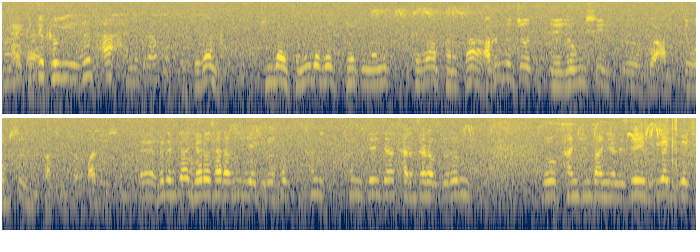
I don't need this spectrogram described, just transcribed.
파- 아이, 근데 거기는 다 아니더라고 지금 비가 있으면 이제 그 저기는 그거 안 파니까 아 근데 저 예, 영시 그뭐 없습니까 진짜 빠져 있습니다. 네, 그러니까 여러 사람이 얘기를 하- 한- 하는데 이제 다른 사람들은 뭐 반신반의하는데 우리가 이것이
